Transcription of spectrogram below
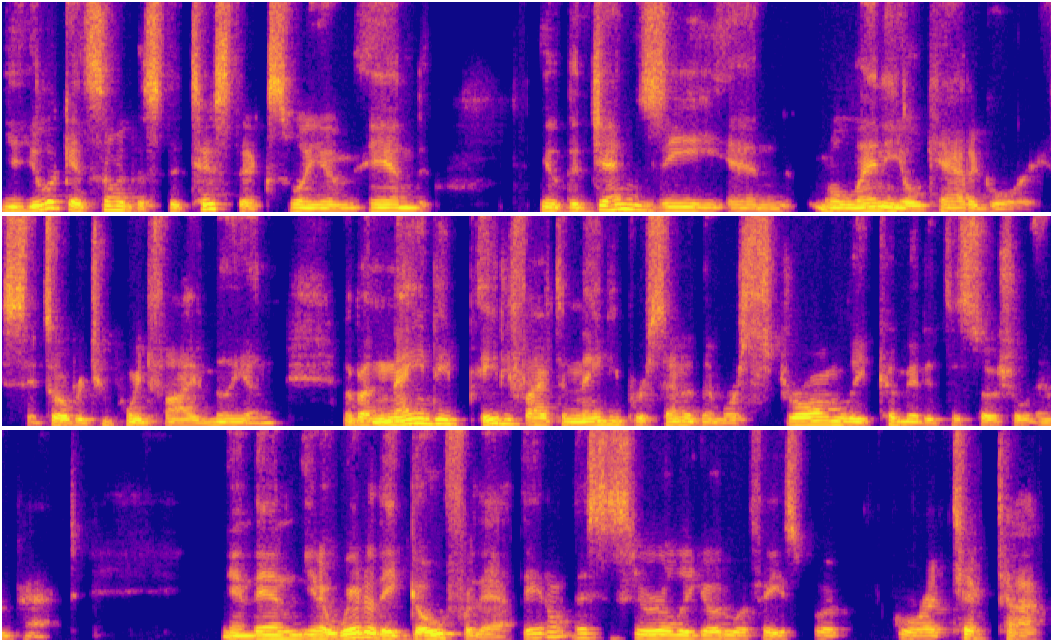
you, you look at some of the statistics, William, and you know, the Gen Z and millennial categories, it's over 2.5 million. About 90, 85 to 90% of them are strongly committed to social impact. And then, you know, where do they go for that? They don't necessarily go to a Facebook or a TikTok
